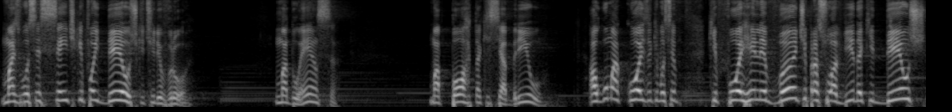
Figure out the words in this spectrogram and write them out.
mas você sente que foi Deus que te livrou. Uma doença, uma porta que se abriu, alguma coisa que você que foi relevante para a sua vida, que Deus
